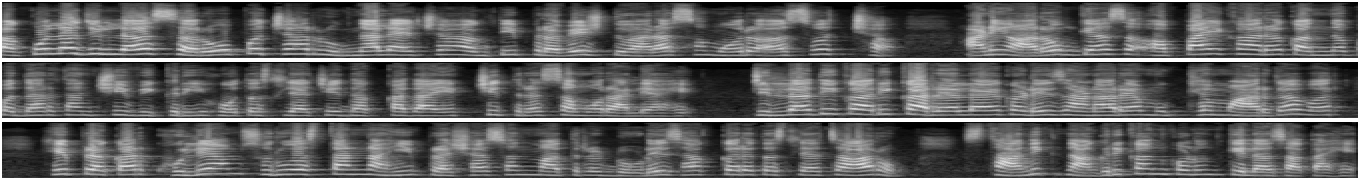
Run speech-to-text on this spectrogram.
अकोला जिल्हा सर्वोपचार रुग्णालयाच्या अगदी प्रवेशद्वारासमोर अस्वच्छ आणि आरोग्यास अपायकारक अन्नपदार्थांची विक्री होत असल्याचे धक्कादायक चित्र समोर आले आहे. जिल्हाधिकारी कार्यालयाकडे जाणाऱ्या मुख्य मार्गावर हे प्रकार खुलेआम सुरू असतानाही प्रशासन मात्र डोळेझाक करत असल्याचा आरोप स्थानिक नागरिकांकडून केला जात आहे.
